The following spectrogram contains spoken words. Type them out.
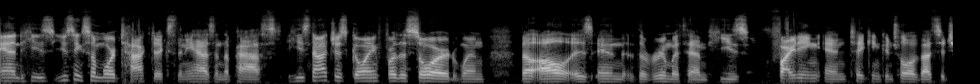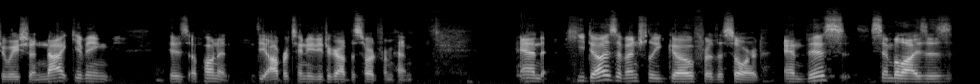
and he's using some more tactics than he has in the past. He's not just going for the sword when Be'lal is in the room with him. He's fighting and taking control of that situation, not giving his opponent the opportunity to grab the sword from him. And he does eventually go for the sword, and this symbolizes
